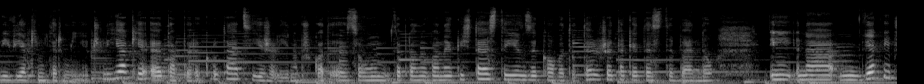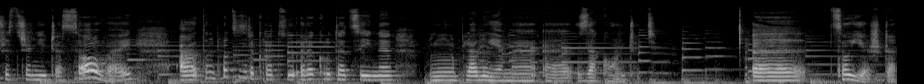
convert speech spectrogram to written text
i w jakim terminie, czyli jakie etapy rekrutacji, jeżeli na przykład e, są zaplanowane jakieś testy językowe, to też, że takie testy będą i na, w jakiej przestrzeni czasowej a ten proces rekrutacyjny planujemy e, zakończyć. E, co jeszcze?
